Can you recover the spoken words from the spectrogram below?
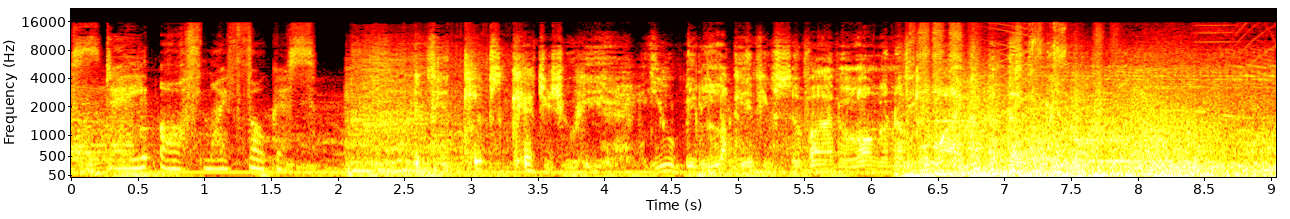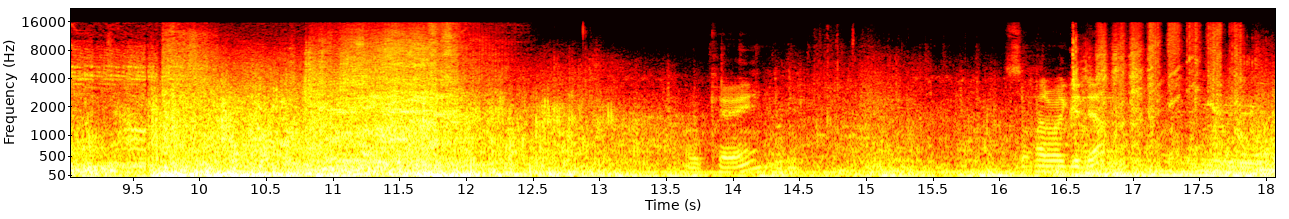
Stay off my focus. If the eclipse catches you here, you'll be lucky if you survive long enough to wind up in that ring. Okay. So how do I get down?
